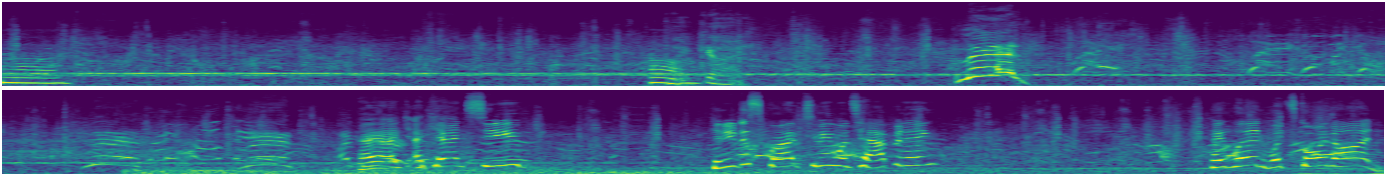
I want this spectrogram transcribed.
Uh, Oh oh. my god. Lynn! Hey, I! I can't see. Can you describe to me what's happening? Hey, Lynn, what's going on?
